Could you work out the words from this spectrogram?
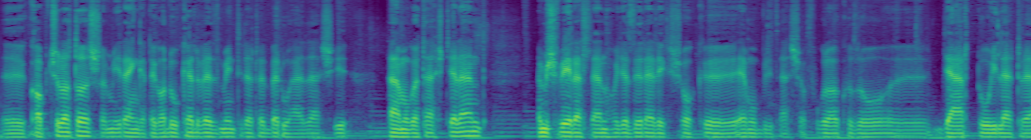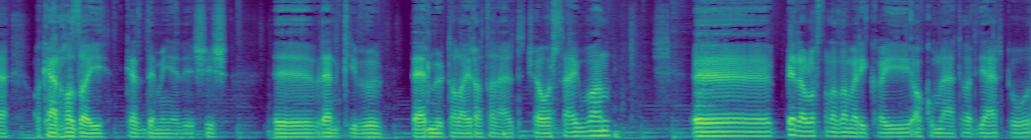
ö, kapcsolatos, ami rengeteg adókedvezményt, illetve beruházási támogatást jelent. Nem is véletlen, hogy azért elég sok e-mobilitással foglalkozó gyártó, illetve akár hazai kezdeményezés is rendkívül termőtalajra talált Csehországban. Például ott van az amerikai akkumulátorgyártó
